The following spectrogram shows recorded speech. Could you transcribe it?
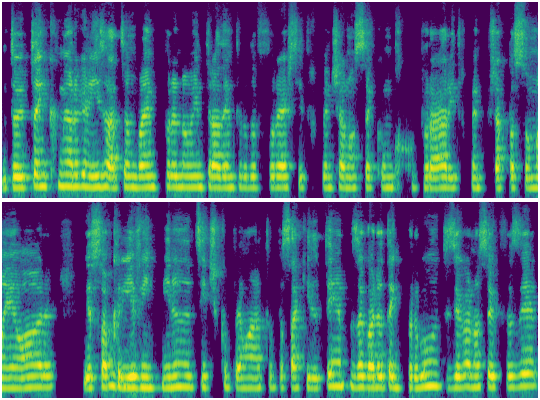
Então eu tenho que me organizar também para não entrar dentro da floresta e de repente já não sei como recuperar e de repente já passou meia hora e eu só queria 20 minutos e desculpem lá, estou a passar aqui do tempo, mas agora eu tenho perguntas e agora não sei o que fazer.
